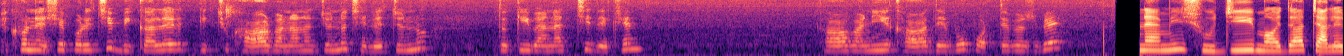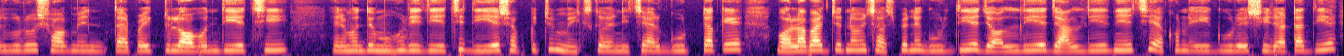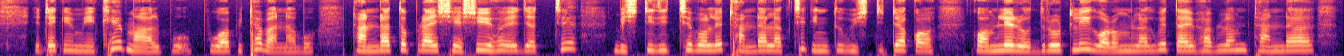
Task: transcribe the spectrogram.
এখন এসে পড়েছি বিকালের কিছু খাবার বানানোর জন্য, ছেলের জন্য। তো কি বানাচ্ছি দেখেন। খাওয়া বানিয়ে খাওয়া দেব, পড়তে বসবে। আমি সুজি, ময়দা, চালের গুঁড়ো সব তারপর একটু লবণ দিয়েছি। এর মধ্যে মুহুরি দিয়েছি, দিয়ে সব কিছু মিক্স করে নিচ্ছি। আর গুড়টাকে গলাবার জন্য আমি সসপ্যানে গুড় দিয়ে, জল দিয়ে, জাল দিয়ে নিয়েছি। এখন এই গুড়ের শিরাটা দিয়ে এটাকে মেখে মাল পুয়া পিঠা বানাবো। ঠান্ডা তো প্রায় শেষই হয়ে যাচ্ছে, বৃষ্টি দিচ্ছে বলে ঠান্ডা লাগছে, কিন্তু বৃষ্টিটা কমলে রোদ্র উঠলেই গরম লাগবে। তাই ভাবলাম ঠান্ডা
